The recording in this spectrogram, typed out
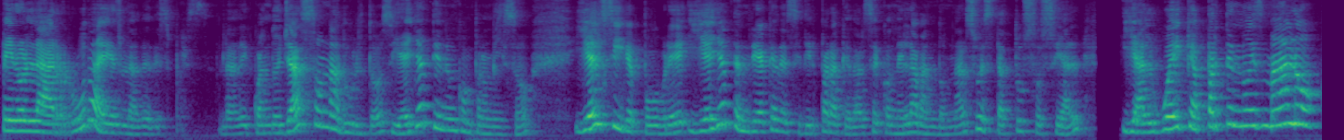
Pero la ruda es la de después, la de cuando ya son adultos y ella tiene un compromiso y él sigue pobre y ella tendría que decidir para quedarse con él, abandonar su estatus social y al güey que aparte no es malo,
